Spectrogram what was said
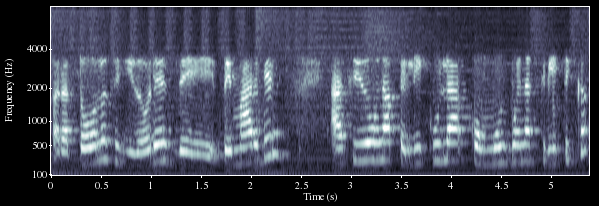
Para todos los seguidores de, de Marvel, ha sido una película con muy buena crítica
